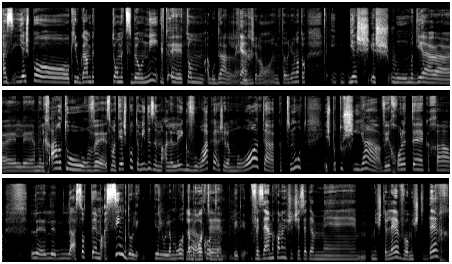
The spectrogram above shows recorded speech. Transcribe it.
אז יש פה, כאילו, גם בתום אצבעוני, אה, תום אגודל, כן. איך שלא נתרגם אותו, יש, יש, הוא מגיע אה, למלך ארתור, ו, זאת אומרת, יש פה תמיד איזה מעללי גבורה כאלה, שלמרות הקטנות, יש פה תושייה ויכולת אה, ככה ל, ל, לעשות אה, מעשים גדולים, כאילו, למרות, למרות, הקוטן, אה, בדיוק. וזה המקום, אני חושבת שזה גם אה, משתלב או משתדך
